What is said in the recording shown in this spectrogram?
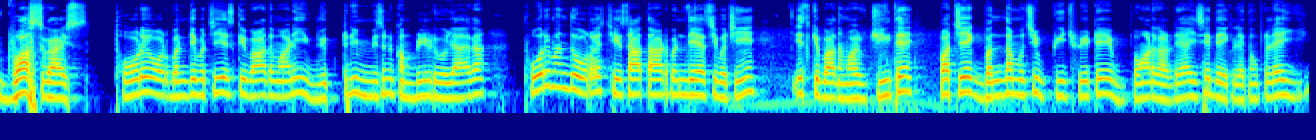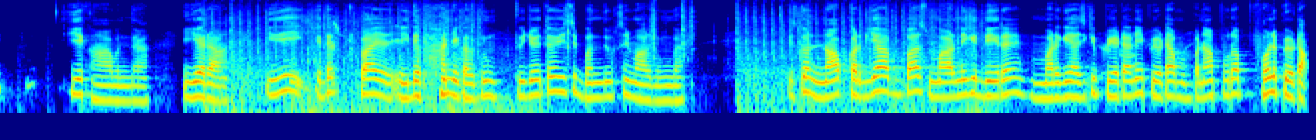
बस गाइस थोड़े और बंदे बचे, इसके बाद हमारी विक्ट्री मिशन कंप्लीट हो जाएगा। थोड़े बंदे हो रहे हैं छः सात, आठ बंदे ऐसे बचे हैं। इसके बाद हमारी जीत है। पच एक बंदा मुझे पीछ पीटे बाढ़ कर रहा है, इसे देख लेता हूँ। पहले ये कहाँ बंदा? ये रहा। ये इधर इधर बाहर निकल दूँ। तुझे तो इसे बंदूक से मार दूँगा। इसको नॉक कर दिया। बस मारने की देर है। मर गया। इसकी पेटा नहीं, पेटा बना पूरा फुल पेटा।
